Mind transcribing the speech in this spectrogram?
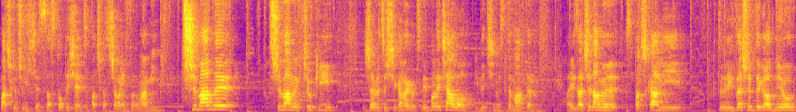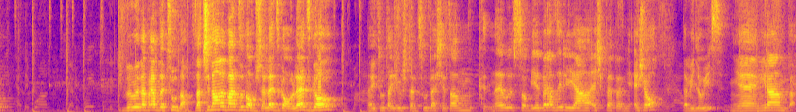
Paczka oczywiście jest za 100 tysięcy, paczka z trzema informami. Trzymamy, trzymamy kciuki, żeby coś ciekawego tutaj poleciało i lecimy z tematem. No i zaczynamy z paczkami, których w zeszłym tygodniu były naprawdę cuda. Zaczynamy bardzo dobrze. Let's go, let's go. No i tutaj już ten cuda się zamknęły sobie. Brazylia, SP pewnie. Esio? Dawid Luiz? Nie, Miranda.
